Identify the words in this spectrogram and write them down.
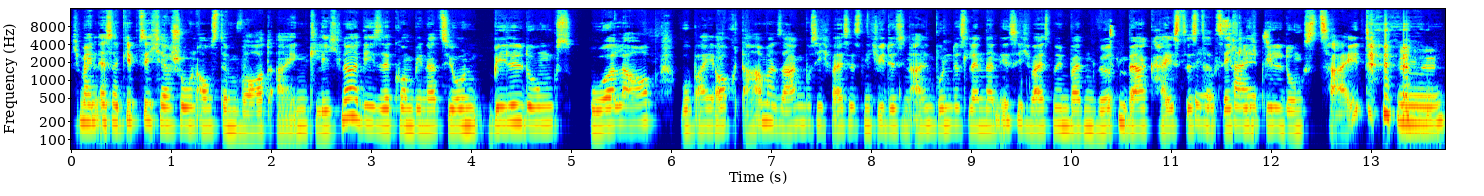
ich meine, es ergibt sich ja schon aus dem Wort eigentlich, ne, diese Kombination Bildungsurlaub, wobei auch da man sagen muss, ich weiß jetzt nicht, wie das in allen Bundesländern ist. Ich weiß nur, in Baden-Württemberg heißt es tatsächlich Bildungszeit. Mhm.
